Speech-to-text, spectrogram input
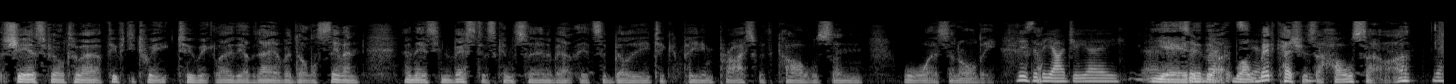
shares fell to a 52 week low the other day of $1.07 and there's investors concern about its ability to compete in price with Coles and Woolworths and Aldi. These are the IGA uh, Yeah, the, well, yeah. Metcash is a wholesaler yeah.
